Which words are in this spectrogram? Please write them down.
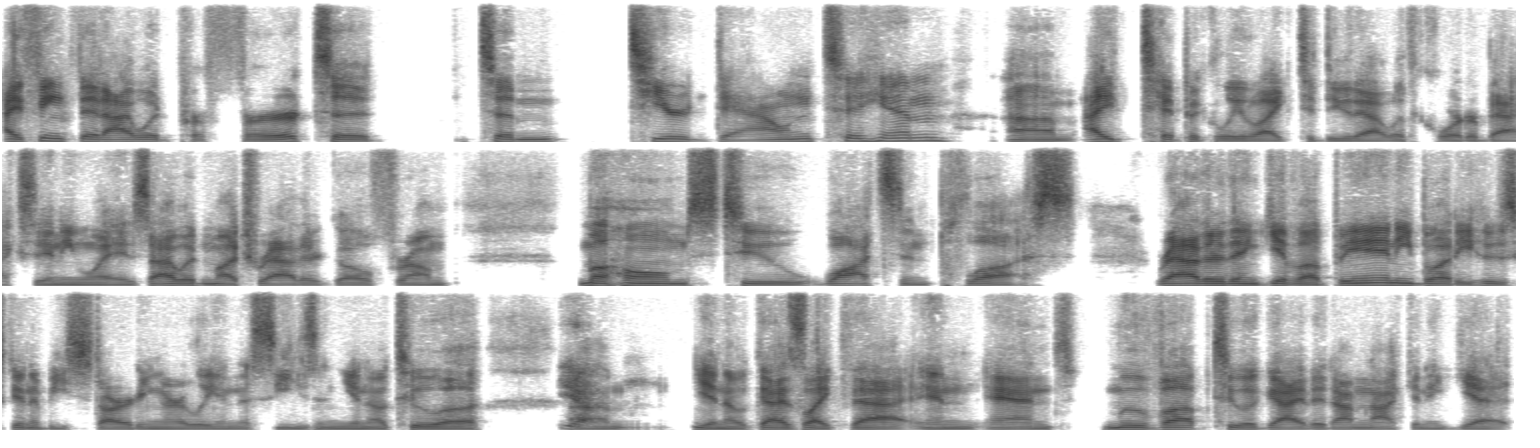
I think that I would prefer to to tear down to him um, I typically like to do that with quarterbacks, anyways. I would much rather go from Mahomes to Watson plus rather than give up anybody who's going to be starting early in the season, you know, to a yeah. um, you know, guys like that and and move up to a guy that I'm not going to get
